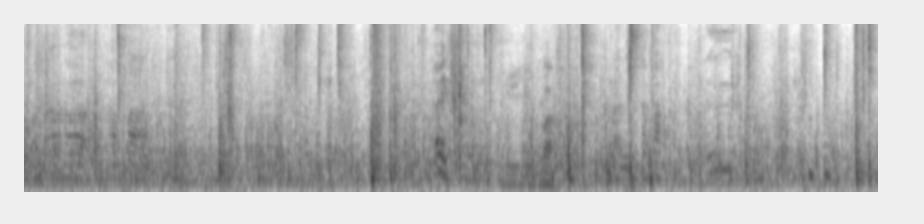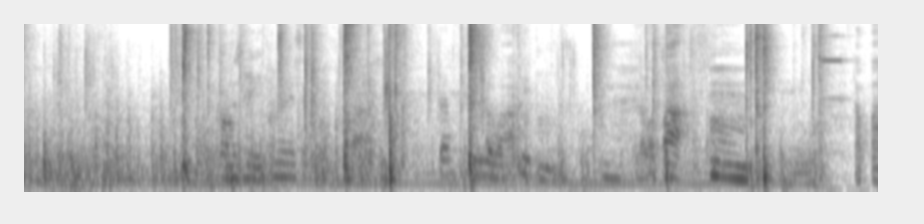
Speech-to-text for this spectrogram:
Wala, apat. Ay, Lima. wala, isa pa. Country. Ano na sa Tatlo. Mm. Dalawa pa. Mm. Tapa.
